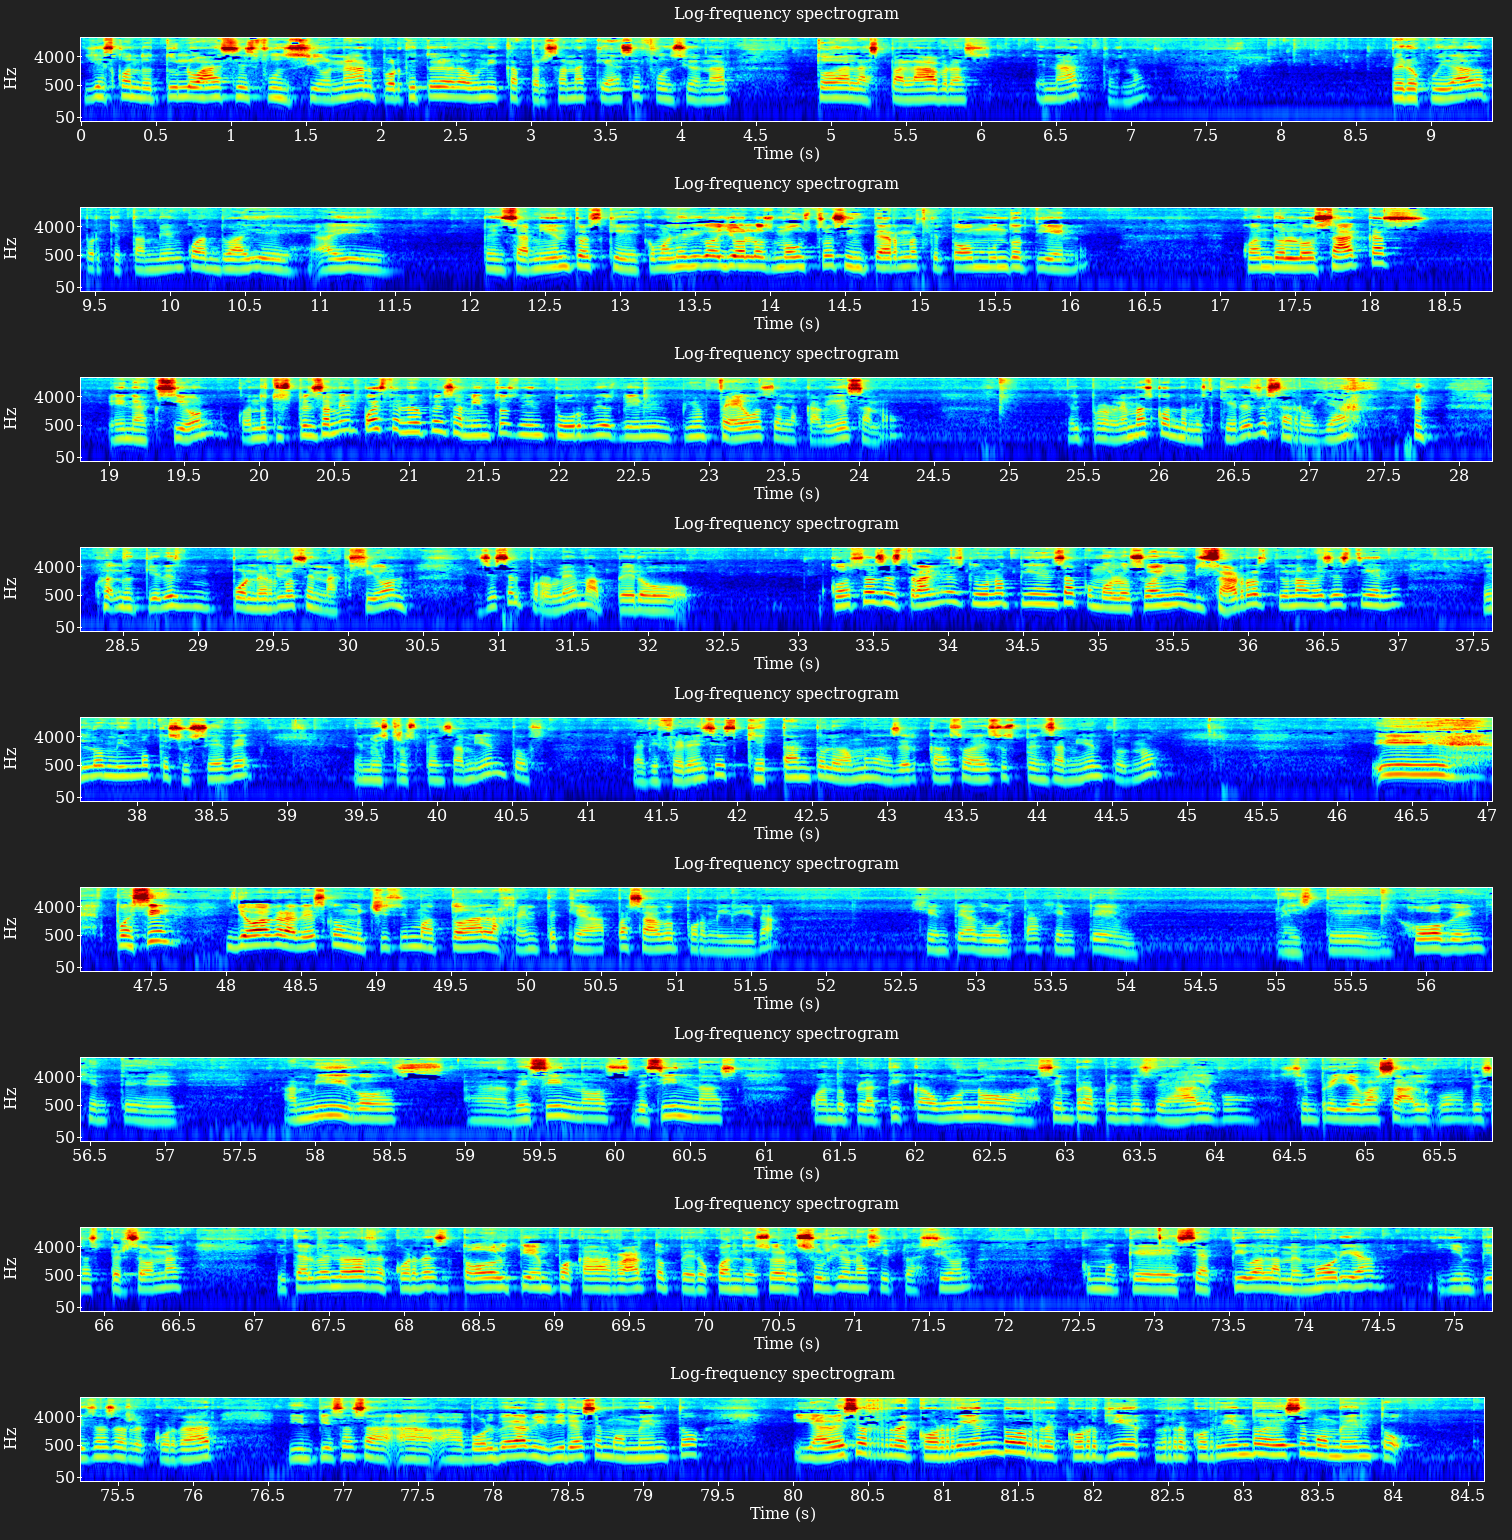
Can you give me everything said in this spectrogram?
Y es cuando tú lo haces funcionar, porque tú eres la única persona que hace funcionar todas las palabras en actos, ¿no? Pero cuidado, porque también cuando hay, hay pensamientos que, como les digo yo, los monstruos internos que todo mundo tiene, cuando los sacas en acción, cuando tus pensamientos, puedes tener pensamientos bien turbios, bien, bien feos en la cabeza, ¿no? El problema es cuando los quieres desarrollar, cuando quieres ponerlos en acción. Ese es el problema, pero cosas extrañas que uno piensa, como los sueños bizarros que uno a veces tiene, es lo mismo que sucede en nuestros pensamientos. La diferencia es qué tanto le vamos a hacer caso a esos pensamientos, ¿no? Y pues sí, yo agradezco muchísimo a toda la gente que ha pasado por mi vida, gente adulta, gente este joven, gente amigos, eh, vecinos, vecinas. Cuando platica uno siempre aprendes de algo, siempre llevas algo de esas personas y tal vez no las recuerdas todo el tiempo, a cada rato, pero cuando surge una situación, como que se activa la memoria y empiezas a recordar y empiezas a, volver a vivir ese momento y a veces recorriendo, recorriendo ese momento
